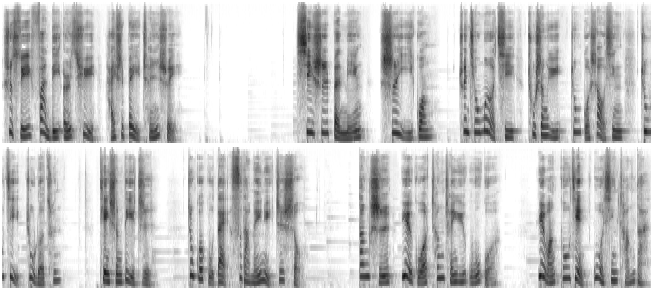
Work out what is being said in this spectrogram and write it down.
是随范蠡而去，还是被沉水？西施本名施夷光。春秋末期出生于中国绍兴诸暨祝罗村，天生丽质，中国古代四大美女之首。当时越国称臣于吴国，越王勾践卧薪尝胆，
